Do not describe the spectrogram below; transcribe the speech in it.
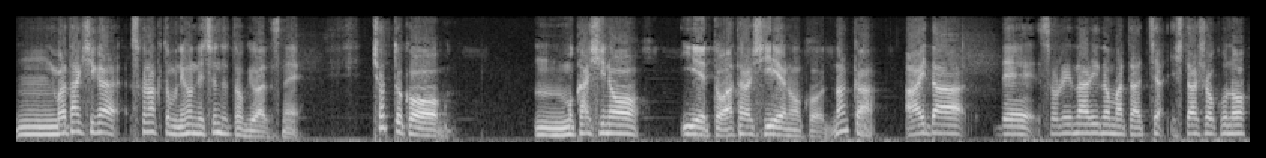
うん、私が少なくとも日本に住んでた時はですね、ちょっとこう、うん、昔の家と新しい家のこう、なんか、間で、それなりのまた、下食の、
